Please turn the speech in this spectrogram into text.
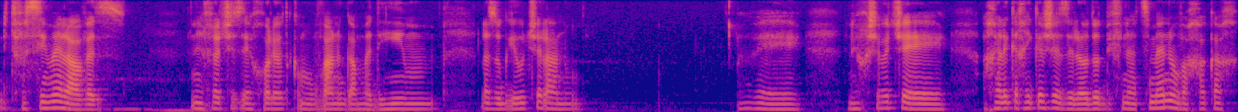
נתפסים אליו, אז אני חושבת שזה יכול להיות כמובן גם מדהים לזוגיות שלנו. ואני חושבת שהחלק הכי קשה זה להודות בפני עצמנו, ואחר כך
